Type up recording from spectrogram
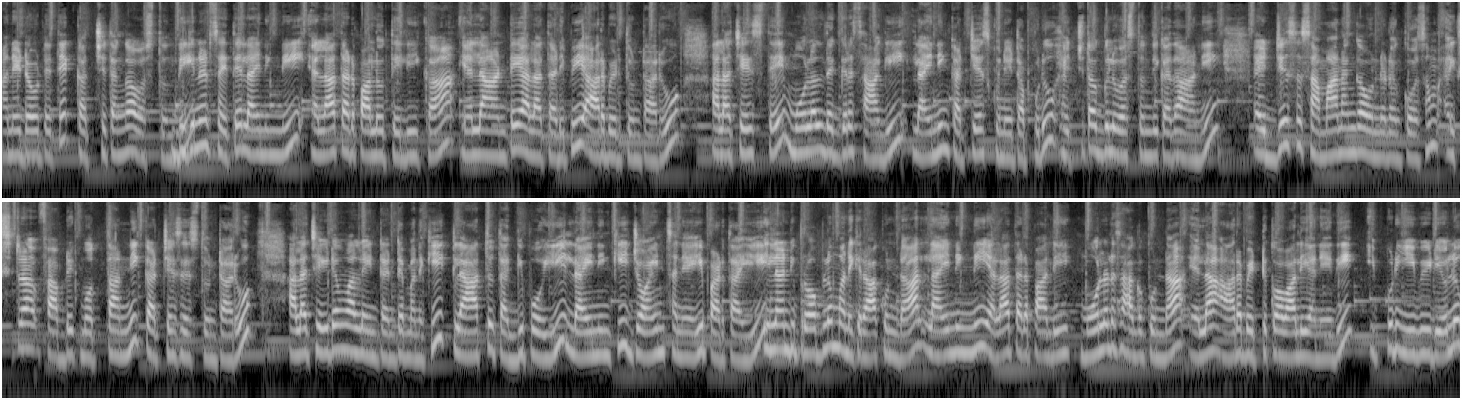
అనే డౌట్ అయితే ఖచ్చితంగా వస్తుంది. బిగినర్స్ అయితే లైనింగ్ని ఎలా తడపాలో తెలియక ఎలా అంటే అలా తడిపి ఆరబెడుతుంటారు. అలా చేస్తే మూలల దగ్గర సాగి లైనింగ్ కట్ చేసుకునేటప్పుడు హెచ్చు తగ్గులు వస్తుంది కదా అని ఎడ్జెస్ సమానంగా ఉండడం కోసం ఎక్స్ట్రా ఫ్యాబ్రిక్ మొత్తాన్ని కట్ చేసేస్తుంటారు. అలా చేయడం వల్ల ఏంటంటే మనకి క్లాత్ తగ్గిపోయి లైనింగ్కి జాయింట్స్ అనేవి పడతాయి. ఇలాంటి ప్రాబ్లం మనకి రాకుండా లైనింగ్ని ఎలా తడపాలి? మూలలు సాగకుండా ఎలా ఆరబెట్టుకోవాలి అనేది ఇప్పుడు ఈ వీడియోలో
